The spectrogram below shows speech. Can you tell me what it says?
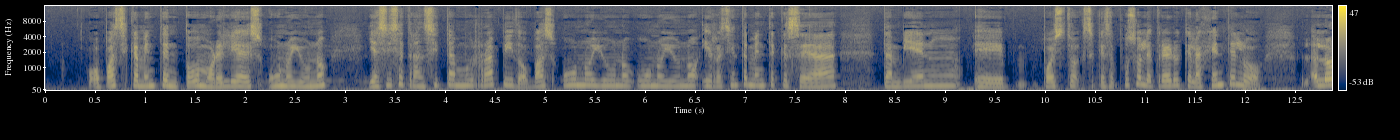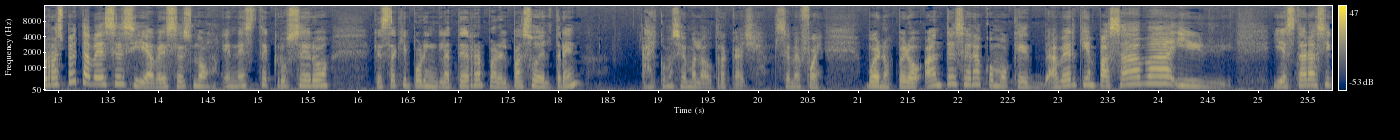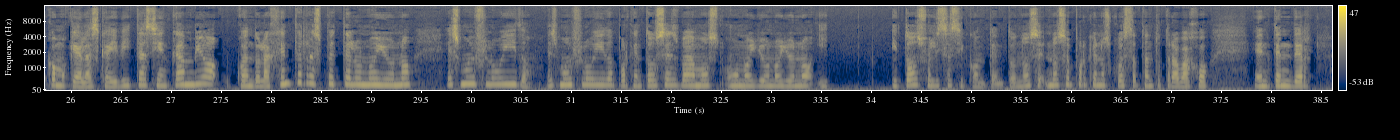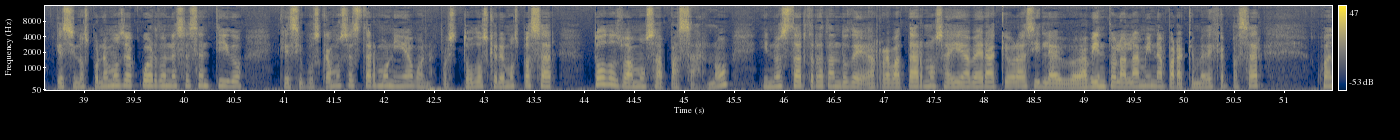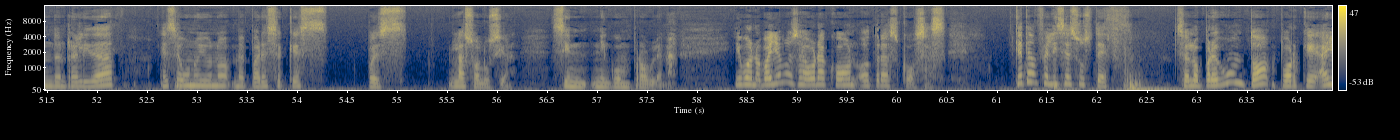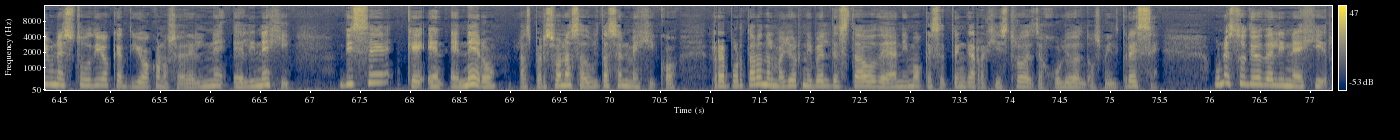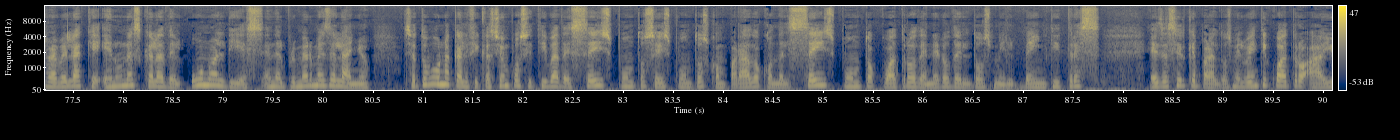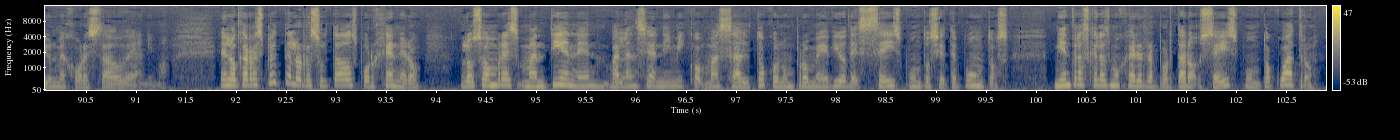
o básicamente en todo Morelia es uno y uno y así se transita muy rápido, vas uno y uno, uno y uno y recientemente que se ha también eh, puesto, que se puso letrero y que la gente lo, lo respeta a veces y a veces no. En este crucero que está aquí por Inglaterra para el paso del tren, Ay, ¿cómo se llama la otra calle? Se me fue. Bueno, pero antes era como que a ver quién pasaba y, y estar así como que a las caíditas y en cambio cuando la gente respeta el uno y uno es muy fluido, es muy fluido porque entonces vamos uno y uno y uno y y todos felices y contentos. No sé, no sé por qué nos cuesta tanto trabajo entender que si nos ponemos de acuerdo en ese sentido, que si buscamos esta armonía, bueno, pues todos queremos pasar, todos vamos a pasar, ¿no? Y no estar tratando de arrebatarnos ahí a ver a qué hora si le aviento la lámina para que me deje pasar, cuando en realidad ese uno y uno me parece que es, pues, la solución, sin ningún problema. Y bueno, vayamos ahora con otras cosas. ¿Qué tan feliz es usted? Se lo pregunto porque hay un estudio que dio a conocer el, INEGI. Dice que en enero las personas adultas en México reportaron el mayor nivel de estado de ánimo que se tenga registro desde julio del 2013. Un estudio del INEGI revela que en una escala del 1 al 10 en el primer mes del año se tuvo una calificación positiva de 6.6 puntos comparado con el 6.4 de enero del 2023. Es decir, que para el 2024 hay un mejor estado de ánimo. En lo que respecta a los resultados por género, los hombres mantienen balance anímico más alto con un promedio de 6.7 puntos, mientras que las mujeres reportaron 6.4.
